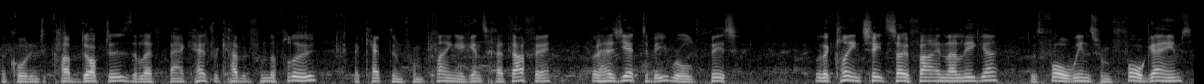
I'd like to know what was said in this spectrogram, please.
According to club doctors, the left back has recovered from the flu, a captain from playing against Getafe, but has yet to be ruled fit. With a clean sheet so far in La Liga, with four wins from four games,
